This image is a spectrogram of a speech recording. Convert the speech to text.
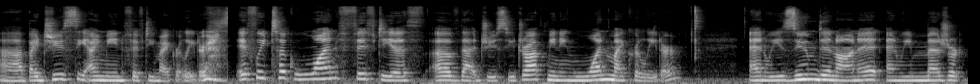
Uh, by juicy, I mean 50 microliters. If we took 1 50th of that juicy drop, meaning 1 microliter, and we zoomed in on it and we measured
